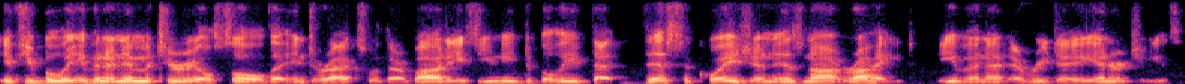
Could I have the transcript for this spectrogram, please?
If you believe in an immaterial soul that interacts with our bodies, you need to believe that this equation is not right, even at everyday energies.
